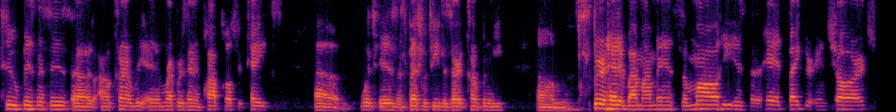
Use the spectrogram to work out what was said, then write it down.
to businesses. Uh, I currently am representing Pop Culture Cakes, uh, which is a specialty dessert company um, spearheaded by my man Samal. He is the head baker in charge.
